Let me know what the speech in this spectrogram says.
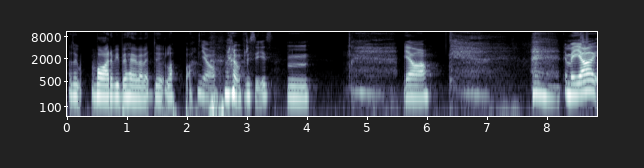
alltså var vi behöver vet du, lappa. Ja, ja, precis. Mm. Ja. Men jag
